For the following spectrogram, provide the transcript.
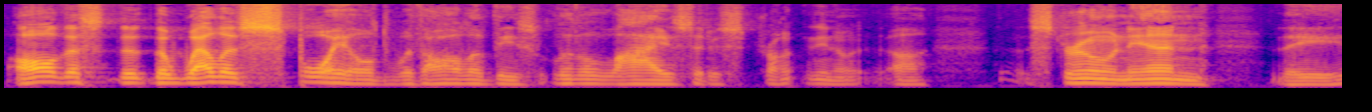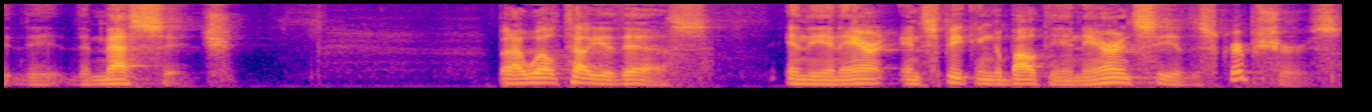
all this, the, the well is spoiled with all of these little lies that are you know, uh, strewn in the, the, the, message. But I will tell you this in, the inerrant, in speaking about the inerrancy of the scriptures,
